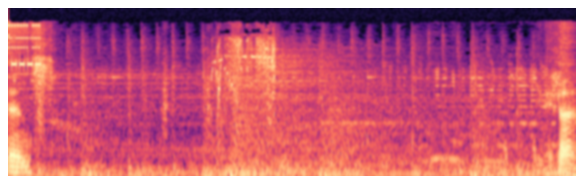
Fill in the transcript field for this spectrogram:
Więc... Nieźle.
